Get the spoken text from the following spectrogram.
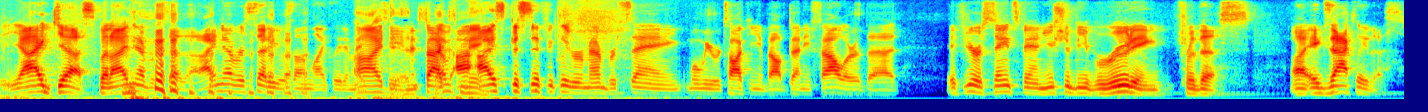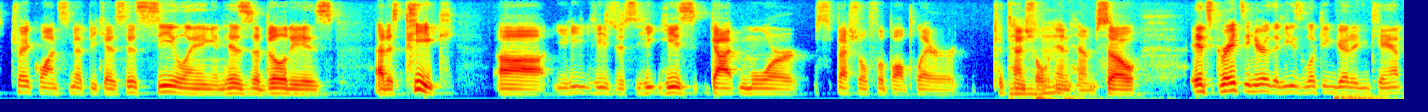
Yeah, I guess, but I never said that. I never said he was unlikely to make I the team. Did. In fact, I, I, specifically remember saying when we were talking about Benny Fowler that if you're a Saints fan, you should be rooting for this, uh, exactly this, Tre'Quan Smith, because his ceiling and his ability is at his peak uh, he, he's just he, he's got more special football player potential mm-hmm. in him. So it's great to hear that he's looking good in camp.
